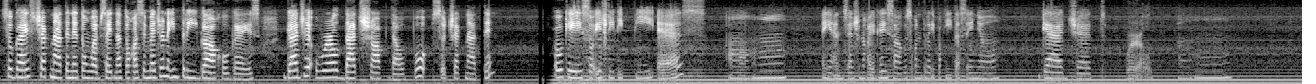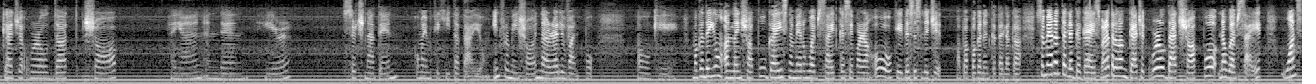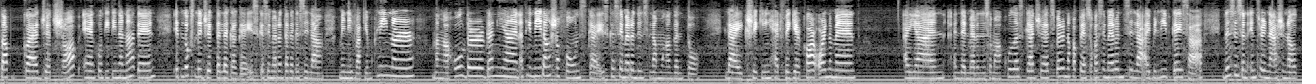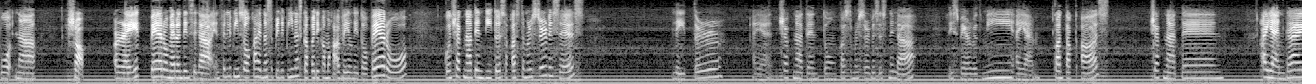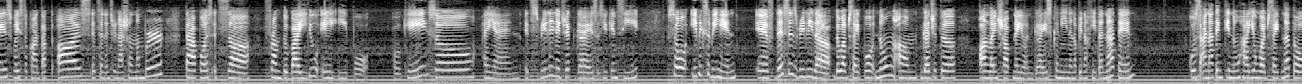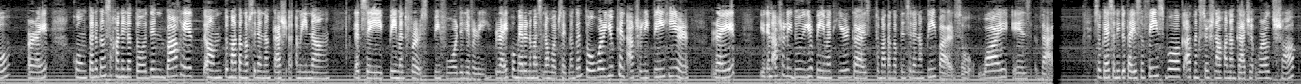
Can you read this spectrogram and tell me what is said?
So guys, check natin itong website na to kasi medyo na-intriga ako guys. Gadgetworld.shop daw po. So check natin. Okay, so HTTPS. Uh -huh. Ayan, sensya na kayo guys ha. Gusto ko na ipakita sa inyo. Gadget World gadgetworld.shop ayan, and then here. Search natin kung may makikita tayong information na relevant po. Okay. Maganda yung online shop po guys na merong website kasi parang oh okay this is legit mapapaganon ka talaga so meron talaga guys meron talagang gadgetworld.shop po na website one stop gadget shop and kung titingnan natin it looks legit talaga guys kasi meron talaga silang mini vacuum cleaner mga holder, ganyan. At hindi lang siya phones, guys, kasi meron din silang mga ganto. Like, shaking head figure car ornament, Ayan. And then, meron din sa mga coolest gadgets. Pero nakapeso kasi meron sila, I believe guys ha, this is an international po na shop. Alright? Pero meron din sila in Philippines. So, kahit nasa Pilipinas ka, pwede ka maka-avail nito. Pero, kung check natin dito sa customer services, later, ayan, check natin tong customer services nila. Please bear with me. Ayan. Contact us check natin. Ayan, guys, ways to contact us. It's an international number. Tapos, it's uh, from Dubai, UAE po. Okay? So, ayan. It's really legit, guys, as you can see. So, ibig sabihin, if this is really the, the website po, nung um, gadget online shop na yon guys, kanina na pinakita natin, kung saan natin kinuha yung website na to, alright? Kung talagang sa kanila to, then bakit um, tumatanggap sila ng cash, I mean, ng let's say, payment first before delivery, right? Kung meron naman silang website na ganito where you can actually pay here, right? You can actually do your payment here, guys. Tumatanggap din sila ng PayPal. So, why is that? So, guys, nandito tayo sa Facebook at nag-search na ako ng Gadget World Shop.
